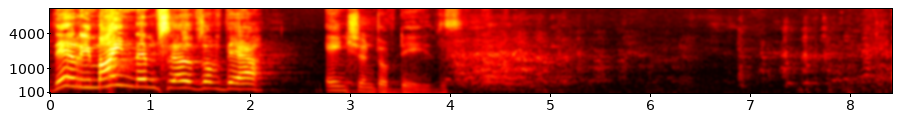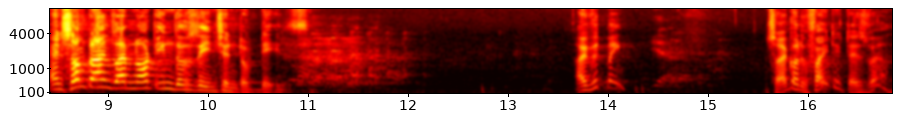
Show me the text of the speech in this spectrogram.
they remind themselves of their ancient of days. And sometimes I'm not in those ancient of days. Are you with me? So I got to fight it as well.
